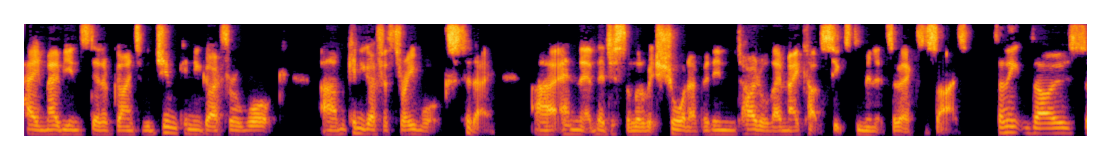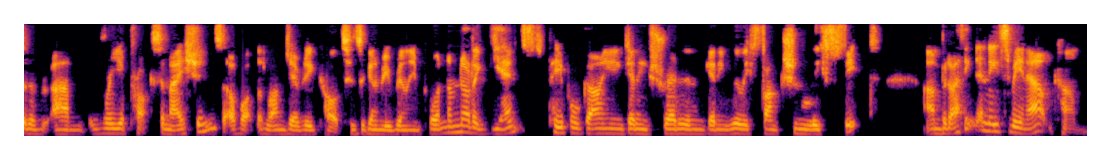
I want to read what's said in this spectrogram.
hey, maybe instead of going to the gym, can you go for a walk? Um, can you go for three walks today? Uh, and they're just a little bit shorter, but in total, they make up 60 minutes of exercise. So I think those sort of um, reapproximations of what the longevity cultures are going to be really important. I'm not against people going and getting shredded and getting really functionally fit, um, but I think there needs to be an outcome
